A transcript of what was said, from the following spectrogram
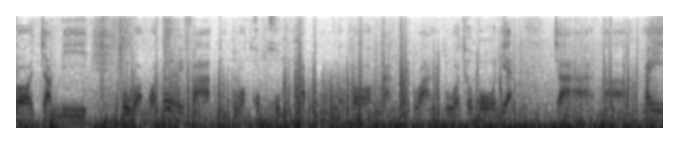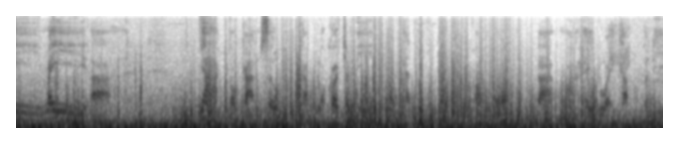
ก็จะมีตัวมอเตอร์ไฟฟ้าเป็นตัวควบคุมครับ แล้วก็การจัดวางตัวเทอร์โบเนี่ยจะไม่ไม่ยากต่อการเซอร์วิสครับ แล้วก็จะมีแผ่นความร้อนดามาให้ด้วยครับตัวนี้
